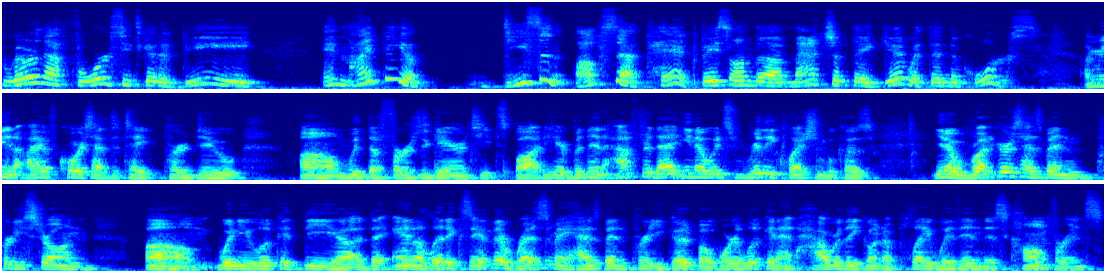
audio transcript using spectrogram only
whoever that forward seat's gonna be, it might be a decent upset pick based on the matchup they get within the quarters. I mean, I of course have to take Purdue um, with the first guaranteed spot here, but then after that, you know, it's really questionable because, you know, Rutgers has been pretty strong. Um, when you look at the uh, the analytics and their resume has been pretty good, but we're looking at how are they going to play within this conference.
